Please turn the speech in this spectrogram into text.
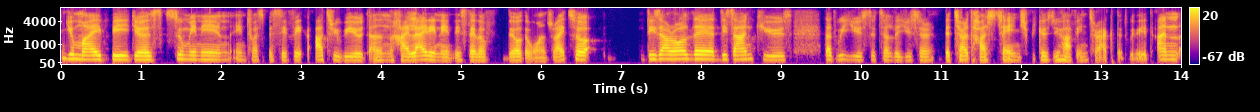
You might be just zooming in into a specific attribute and highlighting it instead of the other ones, right? So these are all the design cues that we use to tell the user the chart has changed because you have interacted with it. And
